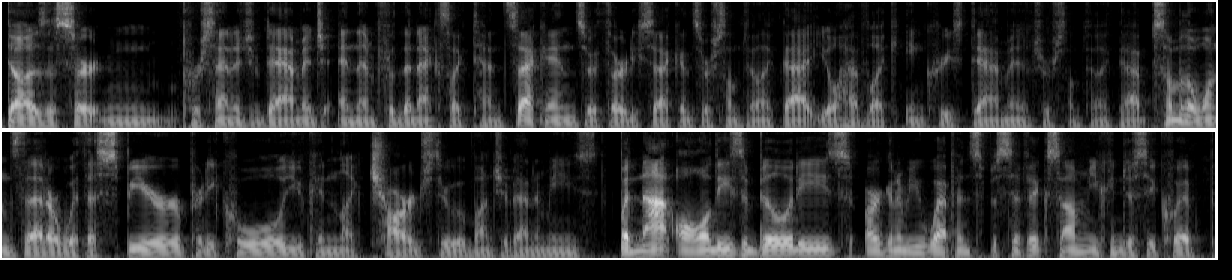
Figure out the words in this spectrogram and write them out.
does a certain percentage of damage and then for the next like 10 seconds or 30 seconds or something like that, you'll have like increased damage or something like that. Some of the ones that are with a spear are pretty cool. You can like charge through a bunch of enemies. But not all these abilities are going to be weapon specific. Some you can just equip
